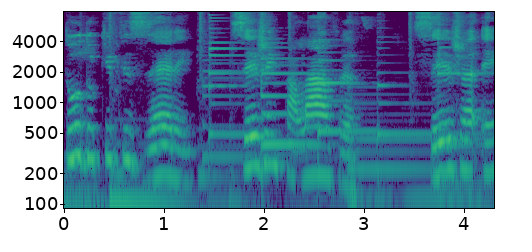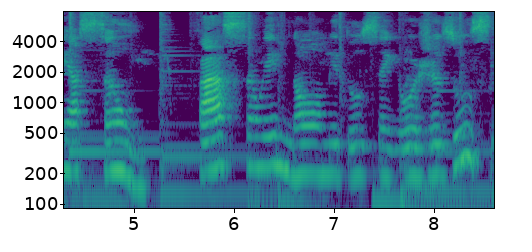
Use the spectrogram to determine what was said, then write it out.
tudo o que fizerem, seja em palavra, seja em ação, façam em nome do Senhor Jesus,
